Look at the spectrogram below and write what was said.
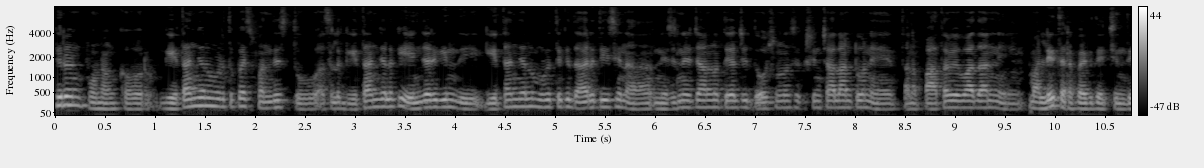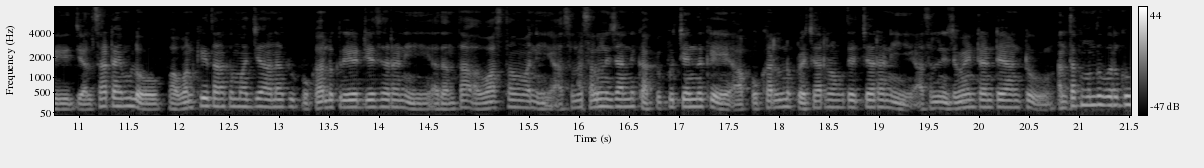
హీరోయిన్ పూనమ్ కౌర్ గీతాంజలి మృతిపై స్పందిస్తూ అసలు గీతాంజలికి ఏం జరిగింది? గీతాంజలి మృతికి దారితీసిన నిజ నిజాలను తేల్చి దోషులను శిక్షించాలంటూనే తన పాత వివాదాన్ని మళ్ళీ తెరపైకి తెచ్చింది. 'జల్సా' టైంలో పవన్‌కి తనకు మధ్య నాకు పుకార్లు క్రియేట్ చేశారని, అదంతా అవాస్తవం అని, అసలు అసలు నిజాన్ని కప్పిపుచ్చేందుకే ఆ పుకార్లను ప్రచారంలోకి తెచ్చారని, అసలు నిజమేంటంటే అంటూ అంతకుముందు వరకు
